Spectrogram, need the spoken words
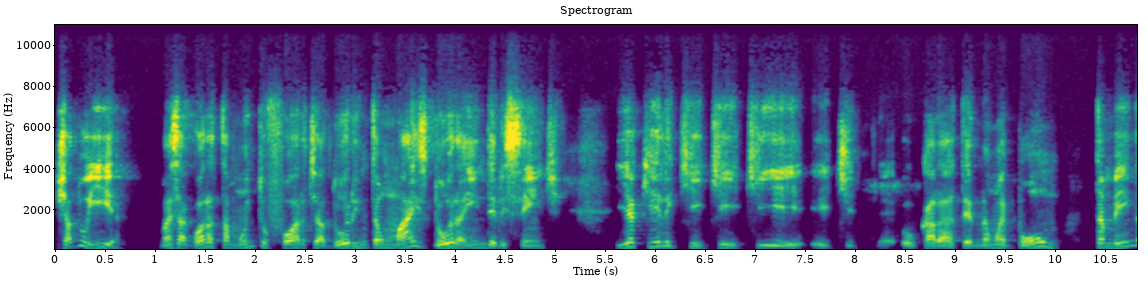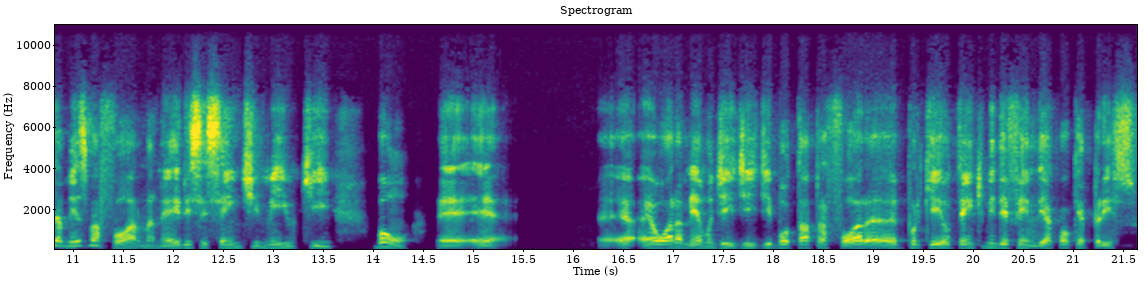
Já doía, mas agora está muito forte a dor, então mais dor ainda ele sente. E aquele que, que, que, que o caráter não é bom, também da mesma forma, né? Ele se sente meio que Bom, é, é, é, é hora mesmo de, de, de botar para fora, porque eu tenho que me defender a qualquer preço.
